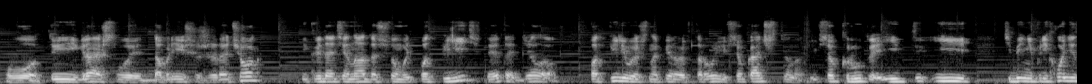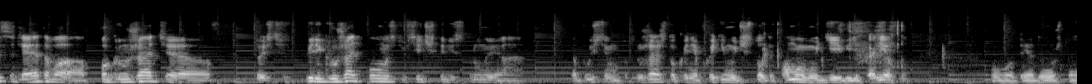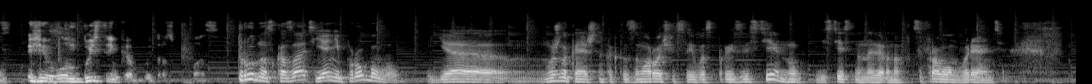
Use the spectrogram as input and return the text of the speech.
вот, ты играешь свой добрейший жирочок, и когда тебе надо что-нибудь подпилить, ты это дело подпиливаешь на первое, второе, и все качественно, и все круто, и, и тебе не приходится для этого погружать, э, то есть перегружать полностью все четыре струны, а допустим, подгружаешь только необходимые частоты. По-моему, идея великолепна. Вот, я думаю, что он быстренько будет раскупаться. Трудно сказать, я не пробовал. Я... Нужно, конечно, как-то заморочиться и воспроизвести. Ну, естественно, наверное, в цифровом варианте.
